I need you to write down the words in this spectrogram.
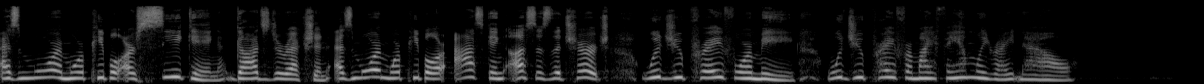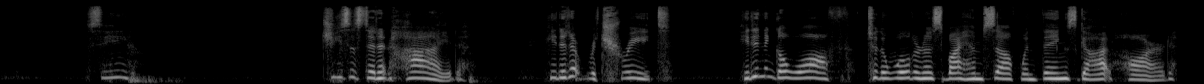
as more and more people are seeking God's direction, as more and more people are asking us as the church, Would you pray for me? Would you pray for my family right now? See, Jesus didn't hide, He didn't retreat, He didn't go off to the wilderness by Himself when things got hard,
